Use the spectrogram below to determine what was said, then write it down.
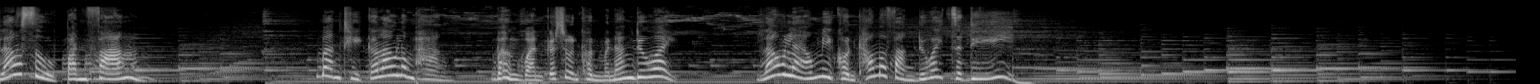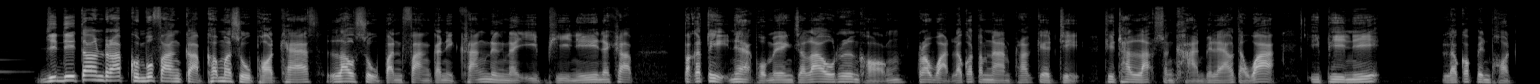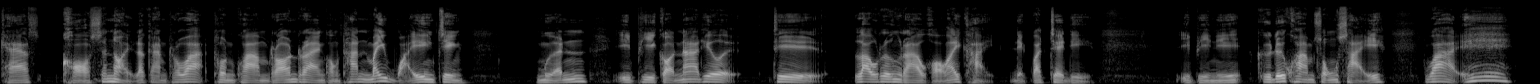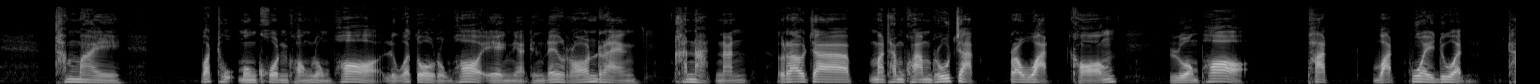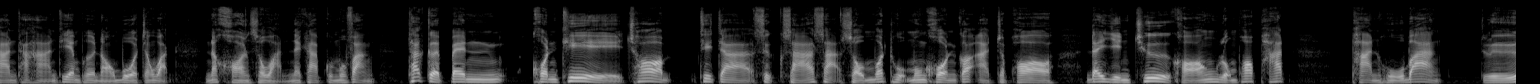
เล่าสู่ปันฟัง บางทีก็เล่าลำพัง บางวันก็ชวนคนมานั่งด้วย เล่าแล้วมีคนเข้ามาฟังด้วยจะดี ยินดีต้อนรับคุณผู้ฟังกลับเข้ามาสู่พอดแคสต์เล่าสู่ปันฟังกันอีกครั้งหนึ่งใน EP นี้นะครับปกติเนี่ยผมเองจะเล่าเรื่องของประวัติแล้วก็ตำนานพระเกจิที่ท่านละสังขารไปแล้ว แต่ว่า EP นี้ แล้วก็เป็นพอดแคสต์ขอซะหน่อยแล้วกัน เพราะว่าทนความร้อนแรงของท่านไม่ไหวจริง ๆ เหมือน EP ก่อนหน้าที่ที่เล่าเรื่องราวของไอ้ไข่ เด็กวัดเจดีย์ EP นี้คือด้วยความสงสัยว่า เอ๊ะทำไมวัตถุมงคลของหลวงพ่อ หรือว่าตัวหลวงพ่อเองเนี่ยถึงได้ร้อนแรงขนาดนั้น เราจะมาทำความรู้จักประวัติของหลวงพ่อพัด วัดห้วยด้วน ทานทหารที่อำเภอหนองบัวจังหวัดนครสวรรค์นะครับ คุณผู้ฟัง ถ้าเกิดเป็นคนที่ชอบที่จะศึกษาสะสมวัตถุมงคลก็อาจจะพอได้ยินชื่อของหลวงพ่อพัดผ่านหูบ้าง หรือ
